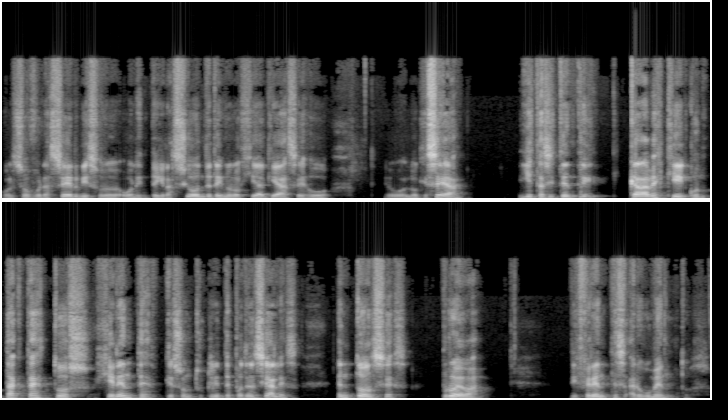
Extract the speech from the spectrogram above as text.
o el software a service o, la integración de tecnología que haces o, lo que sea. Y este asistente, cada vez que contacta a estos gerentes, que son tus clientes potenciales, entonces prueba diferentes argumentos.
